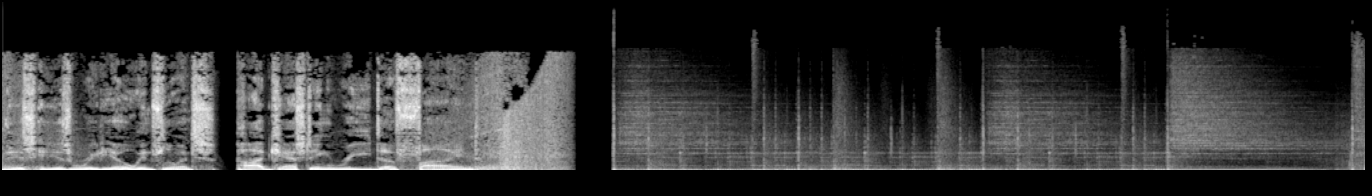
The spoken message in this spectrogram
This is Radio Influence, podcasting redefined.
